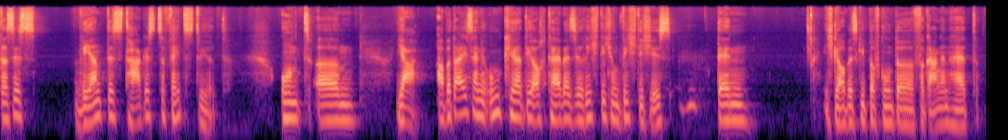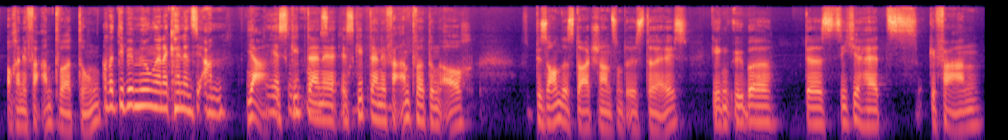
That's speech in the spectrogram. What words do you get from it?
dass es während des Tages zerfetzt wird. Und ähm, ja, aber da ist eine Umkehr, die auch teilweise richtig und wichtig ist, mhm. denn ich glaube, es gibt aufgrund der Vergangenheit auch eine Verantwortung. Aber die Bemühungen erkennen Sie an. Ja, es gibt, eine, es gibt eine Verantwortung auch, besonders Deutschlands und Österreichs, gegenüber der Sicherheitsgefahren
